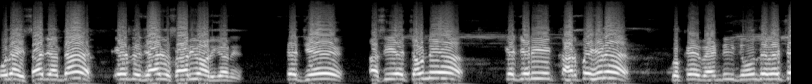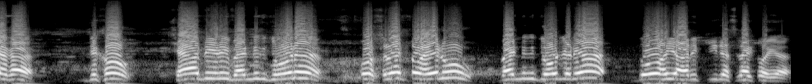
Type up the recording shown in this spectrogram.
ਉਹਦਾ ਹਿੱਸਾ ਜਾਂਦਾ ਇਹ ਨਜਾਇਜ਼ ਉਸਾਰੀਆਂ ਹੋ ਰਹੀਆਂ ਨੇ। ਤੇ ਜੇ ਅਸੀਂ ਇਹ ਚਾਹੁੰਦੇ ਆ ਕਿ ਜਿਹੜੀ ਕਾਰਪੋਰੇਸ਼ਨ ਹੈ, ਕਿਉਂਕਿ ਵੈਂਡਿੰਗ ਜ਼ੋਨ ਦੇ ਵਿੱਚ ਹੈਗਾ, ਦੇਖੋ, ਸ਼ਹਿਰ ਦੀ ਜਿਹੜੀ ਵੈਂਡਿੰਗ ਜ਼ੋਨ ਹੈ, ਉਹ ਸਿਲੈਕਟ ਹੋਏ ਨੂੰ ਵੈਂਡਿੰਗ ਜ਼ੋਨ ਜਿਹੜਿਆ 2021 ਦੇ ਸਿਲੈਕਟ ਹੋਏ ਆ।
